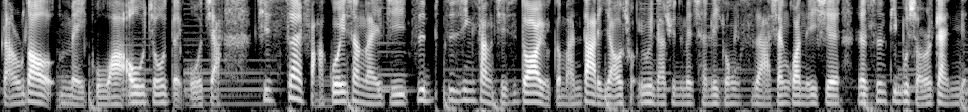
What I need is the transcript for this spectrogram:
打入到美国啊、欧洲等国家，其实在法规上啊以及资资金上，其实都要有个蛮大的要求，因为你要去那边成立公司啊，相关的一些人生地不熟的概念。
